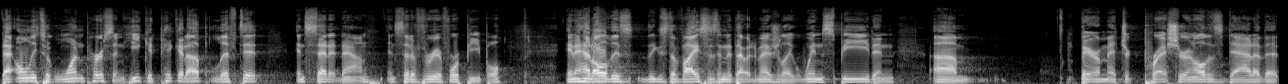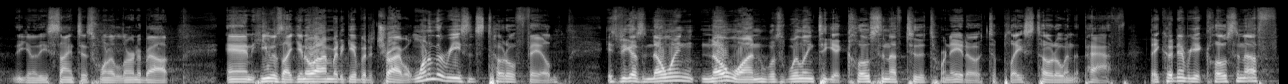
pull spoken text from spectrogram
that only took one person. He could pick it up, lift it, and set it down instead of three or four people. And it had all these these devices in it that would measure like wind speed and um, barometric pressure and all this data that you know these scientists want to learn about. And he was like, you know what, I'm going to give it a try. But one of the reasons Toto failed is because knowing no one was willing to get close enough to the tornado to place Toto in the path. They could never get close enough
